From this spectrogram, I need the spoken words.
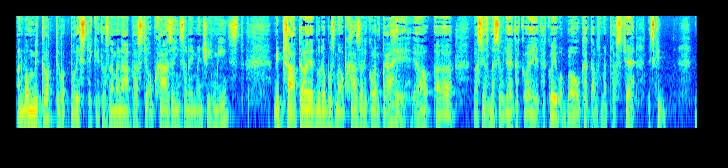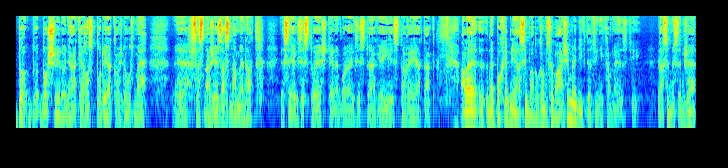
anebo mikroturistiky, to znamená prostě obcházení co nejmenších míst. My přátelé jednu dobu jsme obcházeli kolem Prahy, jo? vlastně jsme si udělali takový, takový oblouk a tam jsme prostě vždycky do, do, došli do nějaké hospody a každou jsme eh, se snažili zaznamenat, jestli existuje ještě nebo neexistuje, jak její historie a tak. Ale nepochybně já si dokonce vážím lidí, kteří nikam nejezdí. Já si myslím, že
